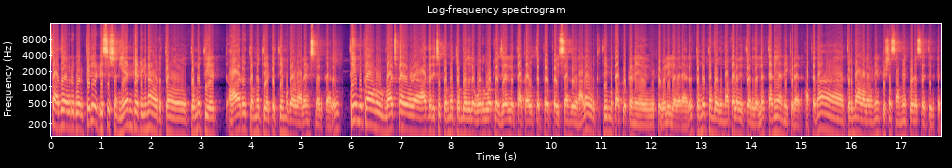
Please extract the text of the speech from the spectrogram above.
ஸோ அது அவருக்கு ஒரு பெரிய டிசிஷன் ஏன்னு கேட்டிங்கன்னா அவர் தொ- தொண்ணூற்றி எட்டு ஆறு தொண்ணூற்றி எட்டு திமுகவோட அலையன்ஸில் இருக்கார். திமுக வாஜ்பாயோட ஆதரித்து தொண்ணூத்தொம்பதில் ஒரு ஓட்டில் ஜெயலலிதா கவுத்தப்போ போய் சேர்ந்ததுனால அவருக்கு திமுக கூட்டணியை விட்டு வெளியில் வராரு. தொண்ணூத்தொம்பது மக்களவைத் தேர்தலில் தனியாக நிற்கிறார் அப்போ தான் திருமாவளவனையும் கிருஷ்ணசாமியும் கூட சேர்த்துக்கிட்டு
